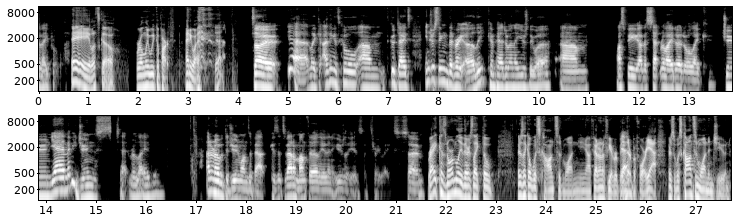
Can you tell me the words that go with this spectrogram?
of April. Hey, let's go. We're only a week apart. Anyway, yeah. So yeah, like I think it's cool. Um, good dates. Interesting. They're very early compared to when they usually were. Um, must be either set related or like June. Yeah, maybe June's set related. I don't know what the June one's about because it's about a month earlier than it usually is, like three weeks. So right? Because normally there's like the there's like a Wisconsin one. You know, if I don't know if you've ever been Yeah. there before. Yeah, there's a Wisconsin one in June,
